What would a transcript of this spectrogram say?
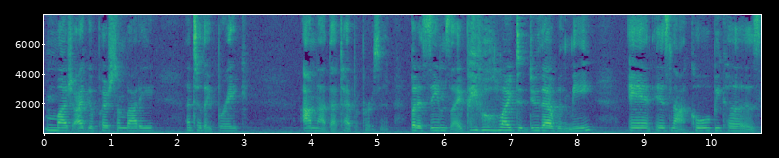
much i could push somebody until they break. I'm not that type of person but it seems like people like to do that with me and it's not cool because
